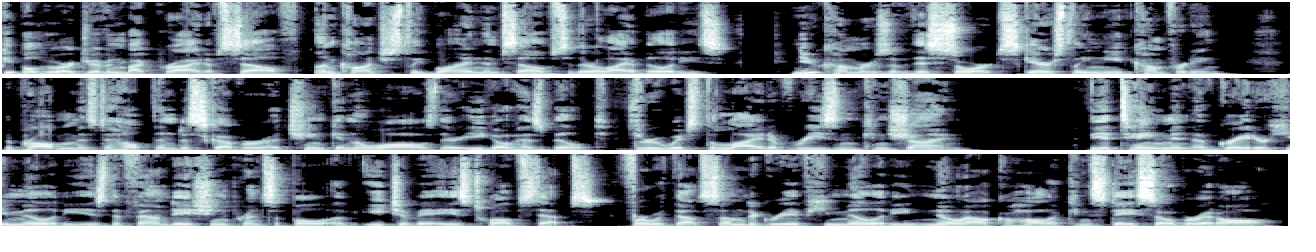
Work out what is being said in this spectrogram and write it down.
People who are driven by pride of self unconsciously blind themselves to their liabilities. Newcomers of this sort scarcely need comforting. The problem is to help them discover a chink in the walls their ego has built, through which the light of reason can shine. The attainment of greater humility is the foundation principle of each of AA's 12 steps, for without some degree of humility, no alcoholic can stay sober at all.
